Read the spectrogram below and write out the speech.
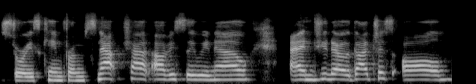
Stories came from Snapchat, obviously, we know. And, you know, that just all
